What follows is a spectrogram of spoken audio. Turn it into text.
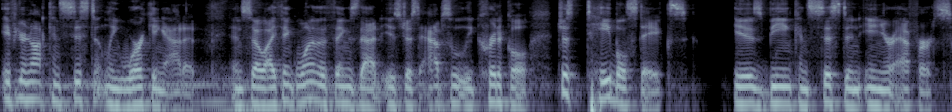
if you're not consistently working at it. And so I think one of the things that is just absolutely critical, just table stakes, is being consistent in your efforts.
